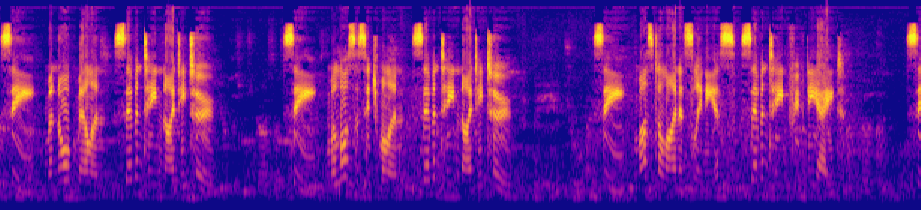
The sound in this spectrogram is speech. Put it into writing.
C. Minor Gmelin, 1792. C. Molossus Gmelin, 1792. C. Mustelinus Linnaeus, 1758. C.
